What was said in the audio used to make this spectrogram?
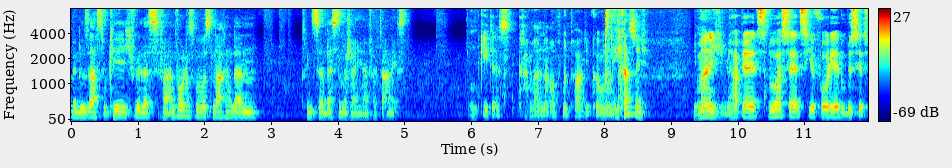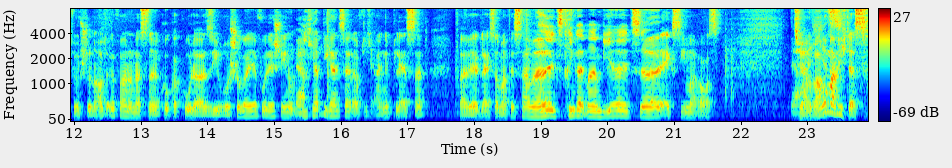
wenn du sagst, okay, ich will das verantwortungsbewusst machen, dann trinkst du am besten wahrscheinlich einfach gar nichts. Und geht es? Kann man auf eine Party kommen? Und Ich kann es nicht. Ich meine, ich habe ja jetzt, du hast ja jetzt hier vor dir, du bist jetzt fünf Stunden Auto gefahren und hast eine Coca-Cola Zero Sugar hier vor dir stehen und Ja. ich habe die ganze Zeit auf dich eingeplästert, weil wir ja gleich Sommerfest haben. Hey, jetzt trink halt mal ein Bier, jetzt äh, ex die mal raus. Tja, warum mache ich das?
